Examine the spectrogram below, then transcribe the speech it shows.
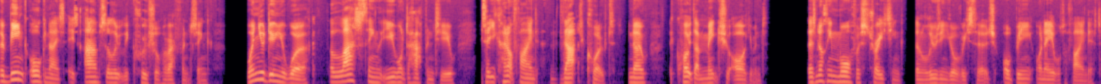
So being organised is absolutely crucial for referencing. When you're doing your work, the last thing that you want to happen to you is that you cannot find that quote. You know, the quote that makes your argument. There's nothing more frustrating than losing your research or being unable to find it.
